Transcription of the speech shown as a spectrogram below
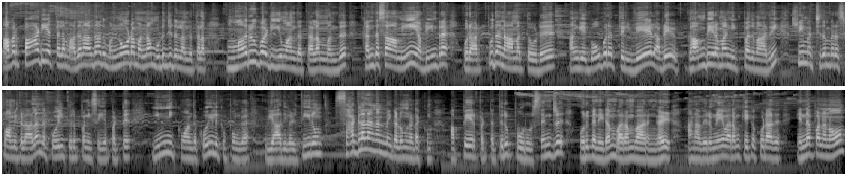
அவர் பாடிய தலம் அதனால்தான் அது மண்ணோட மண்ணா முடிஞ்சிடல அந்த தலம். மறுபடியும் அந்த தலம் வந்து கந்தசாமி அப்படின்ற ஒரு அற்புத நாமத்தோடு அங்கே கோபுரத்தில் வேல் அப்படியே கம்பீரமாக நிற்பது மாதிரி ஸ்ரீமத் சிதம்பர சுவாமிகளால் அந்த கோயில் திருப்பணி செய்யப்பட்டு இன்னிக்கும் அந்த கோயிலுக்கு போங்க. வியாதிகள் தீரும் சகல நன்மைகளும் நடக்கும். அப்பேற்பட்ட திருப்போரூர் சென்று முருகனிடம் வரம் வாருங்கள். ஆனால் வெறுமனே வரம் கேட்கக்கூடாது. என்ன பண்ணணும்?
